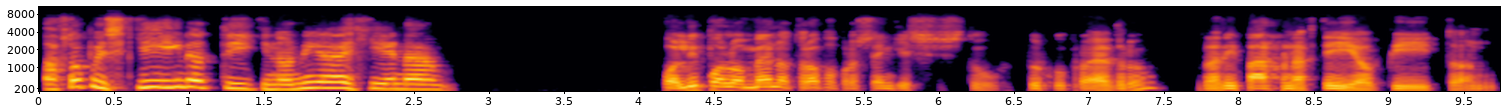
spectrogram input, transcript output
αυτό που ισχύει είναι ότι η κοινωνία έχει ένα πολύ πολλωμένο τρόπο προσέγγισης του Τούρκου Προέδρου. Δηλαδή υπάρχουν αυτοί οι οποίοι τον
